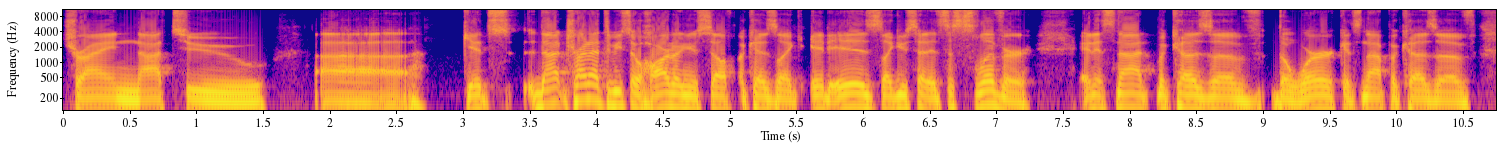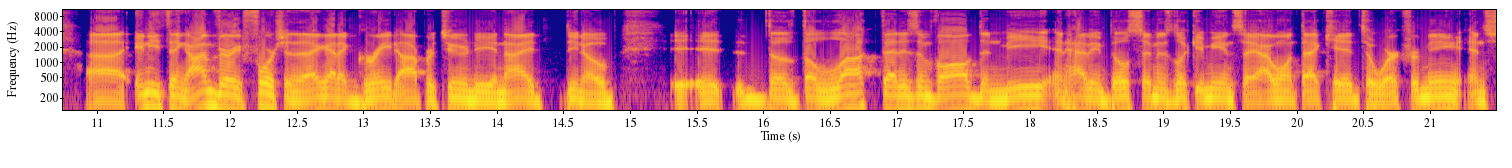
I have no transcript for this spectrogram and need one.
trying not to uh gets not try not to be so hard on yourself because like it is like you said it's a sliver and it's not because of the work. It's not because of uh, anything. I'm very fortunate that i got a great opportunity and i you know it, the the luck that is involved in me and having Bill Simmons look at me and say I want that kid to work for me and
